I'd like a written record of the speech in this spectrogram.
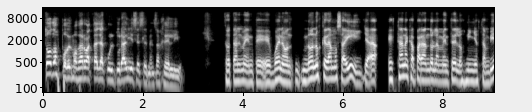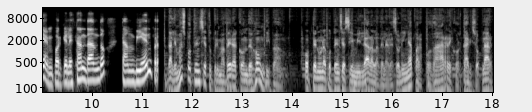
Todos podemos dar batalla cultural y ese es el mensaje del libro. Totalmente. Bueno, no nos quedamos ahí, ya están acaparando la mente de los niños también, porque le están dando también... Dale más potencia a tu primavera con The Home Depot. Obtén una potencia similar a la de la gasolina para poder recortar y soplar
